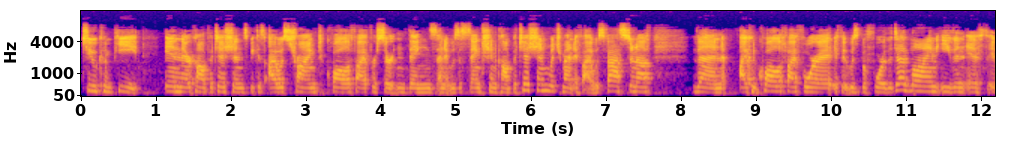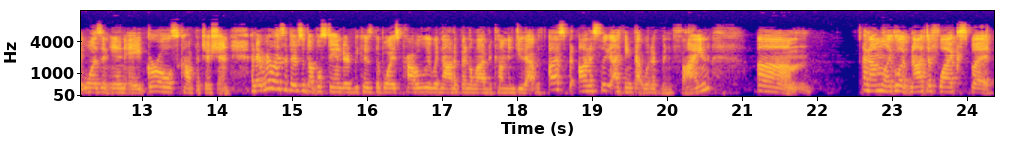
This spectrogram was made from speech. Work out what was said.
to compete in their competitions because I was trying to qualify for certain things and it was a sanctioned competition, which meant if I was fast enough, then I could qualify for it if it was before the deadline, even if it wasn't in a girls' competition. And I realize that there's a double standard because the boys probably would not have been allowed to come and do that with us, but honestly, I think that would have been fine. Um, and I'm like, look, not to flex, but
